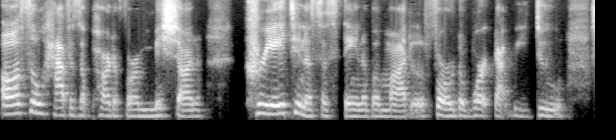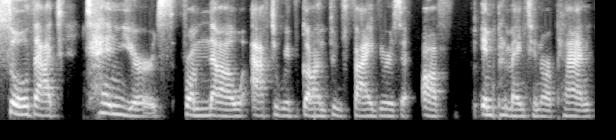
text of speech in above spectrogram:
also have as a part of our mission creating a sustainable model for the work that we do so that 10 years from now, after we've gone through five years of implementing our plan,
